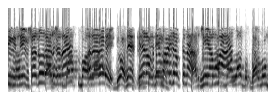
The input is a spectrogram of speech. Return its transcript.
నీకు నీకు చదువు రాదు కదా? నేను ఒకటే. మాట చెప్తున్నా. మీ అమ్మ గర్భం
